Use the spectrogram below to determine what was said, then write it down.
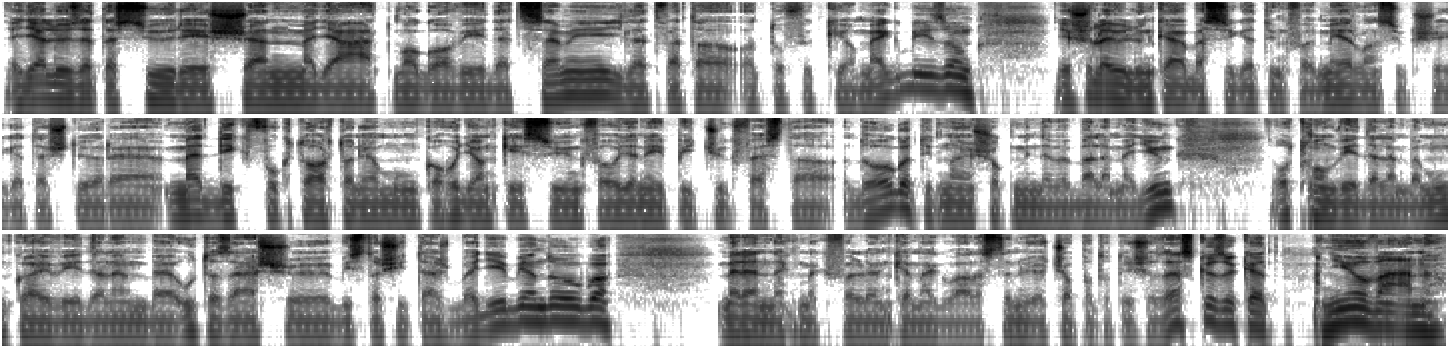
egy előzetes szűrésen megy át maga a védett személy, illetve hát a- attól függ ki a megbízunk, és leülünk, elbeszélgetünk hogy miért van szüksége testőre, meddig fog tartani a munka, hogyan készüljünk fel, hogyan építsük fel ezt a dolgot. Itt nagyon sok mindenbe belemegyünk, otthonvédelembe, munkahelyvédelembe, utazás biztosításba, egyéb ilyen dolgokba, mert ennek megfelelően kell megválasztani a csapatot és az eszközöket. Nyilván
